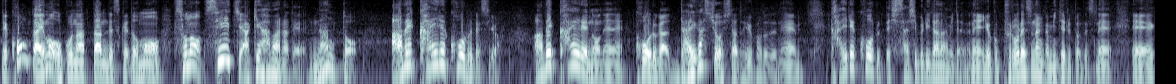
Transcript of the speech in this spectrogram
で今回も行ったんですけどもその聖地秋葉原でなんと安倍帰れコールですよ。安倍帰れのね、コールが大合唱したということでね、帰れコールって久しぶりだなみたいなね、よくプロレスなんか見てるとですね、え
